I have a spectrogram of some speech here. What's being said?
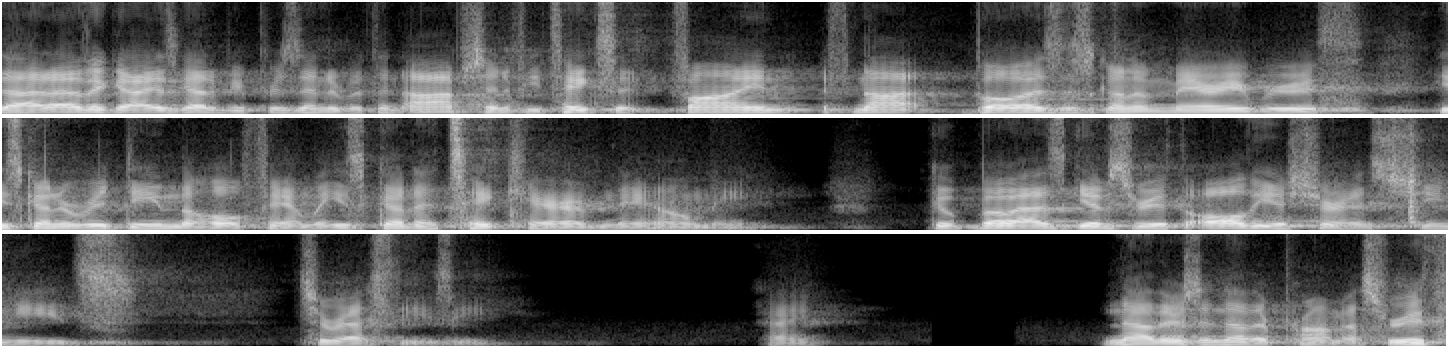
That other guy's got to be presented with an option. If he takes it, fine. If not, Boaz is going to marry Ruth. He's going to redeem the whole family. He's going to take care of Naomi. Boaz gives Ruth all the assurance she needs to rest easy. Okay? Now there's another promise. Ruth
